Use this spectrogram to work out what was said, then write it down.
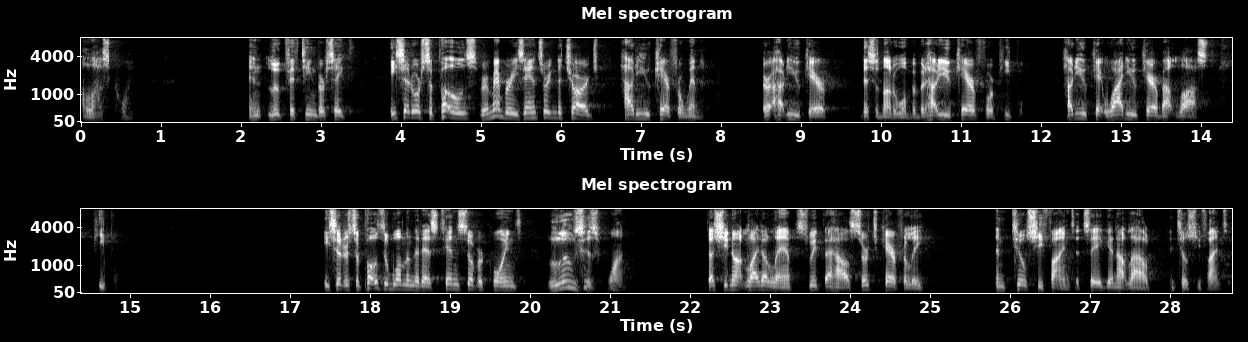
A lost coin. In Luke 15, verse 8, he said, Or suppose, remember, he's answering the charge, how do you care for women? Or how do you care? This is not a woman, but how do you care for people? How do you care? Why do you care about lost people? He said, Or suppose a woman that has 10 silver coins loses one. Does she not light a lamp, sweep the house, search carefully until she finds it? Say again out loud until she finds it.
